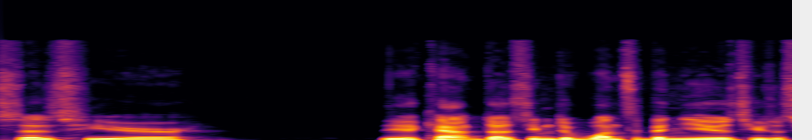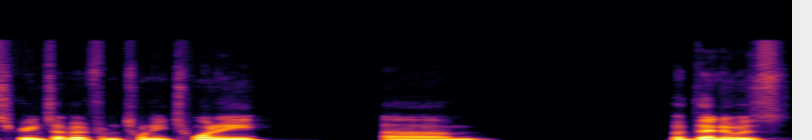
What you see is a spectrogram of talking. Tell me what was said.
Says here the account does seem to once have been used. Here's a screenshot of it from 2020. Um, but then it was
